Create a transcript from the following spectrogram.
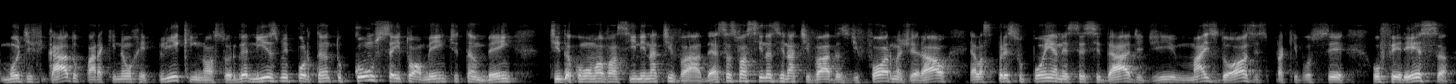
modificado para que não replique em nosso organismo e, portanto, conceitualmente também tida como uma vacina inativada. Essas vacinas inativadas, de forma geral, elas pressupõem a necessidade de mais doses para que você ofereça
